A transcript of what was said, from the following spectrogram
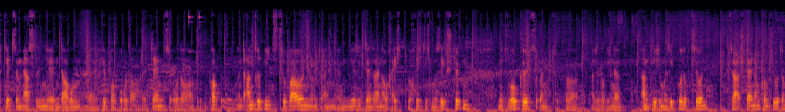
Da geht es in erster Linie eben darum, äh, Hip-Hop oder äh, Dance oder Pop und andere Beats zu bauen und an Music Designer auch echt auch richtig Musikstücken mit Vocals und äh, also wirklich eine amtliche Musikproduktion zu erstellen am Computer.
